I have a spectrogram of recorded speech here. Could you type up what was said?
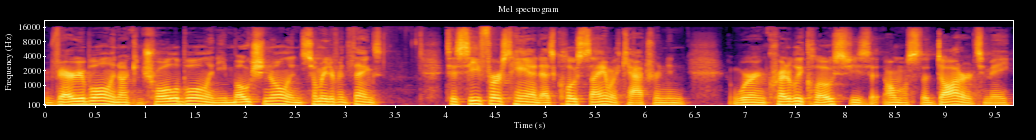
variable and uncontrollable and emotional and so many different things. To see firsthand, as close as I am with Katrin, and we're incredibly close. She's almost a daughter to me.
